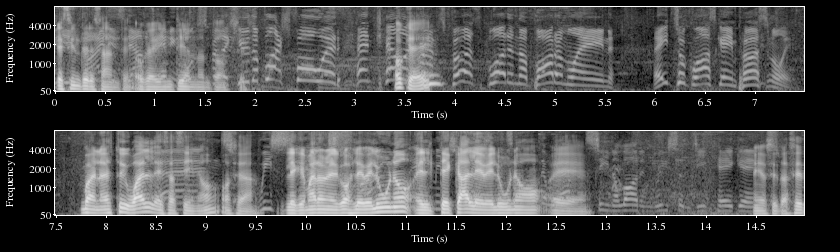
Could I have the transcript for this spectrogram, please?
es interesante. Ok, entiendo entonces. Ok. Bueno, esto igual es así, ¿no? O sea, le quemaron el Ghost level 1, el TK level 1, eh, medio ZZ.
